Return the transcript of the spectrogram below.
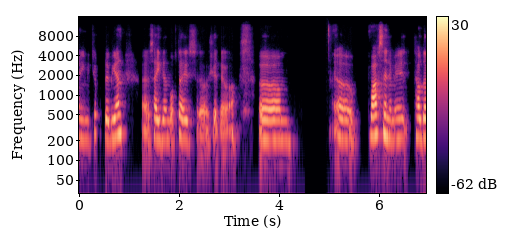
იმითი ხდებიან საიდან მოხდა ეს შეტევა. აა ვახსენე მე თავდა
